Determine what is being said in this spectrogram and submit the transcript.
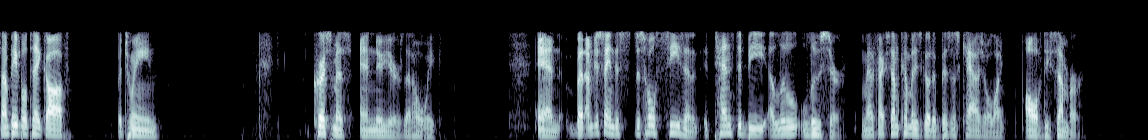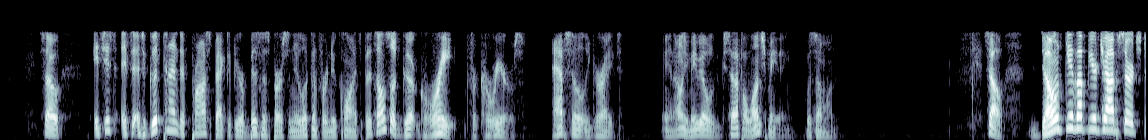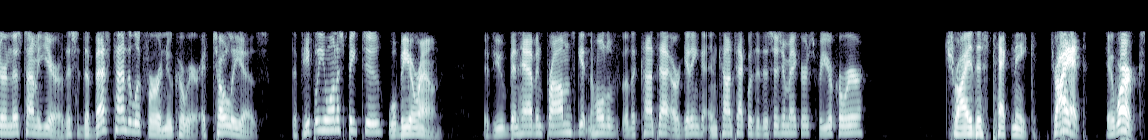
Some people take off between Christmas and New Year's that whole week. And but I'm just saying this this whole season it tends to be a little looser. Matter of fact, some companies go to business casual like all of December. So it's just it's it's a good time to prospect if you're a business person you're looking for new clients, but it's also good, great for careers. Absolutely great. You know, you may be able to set up a lunch meeting with someone. So, don't give up your job search during this time of year. This is the best time to look for a new career. It totally is. The people you want to speak to will be around. If you've been having problems getting hold of the contact or getting in contact with the decision makers for your career, try this technique. Try it. It works.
